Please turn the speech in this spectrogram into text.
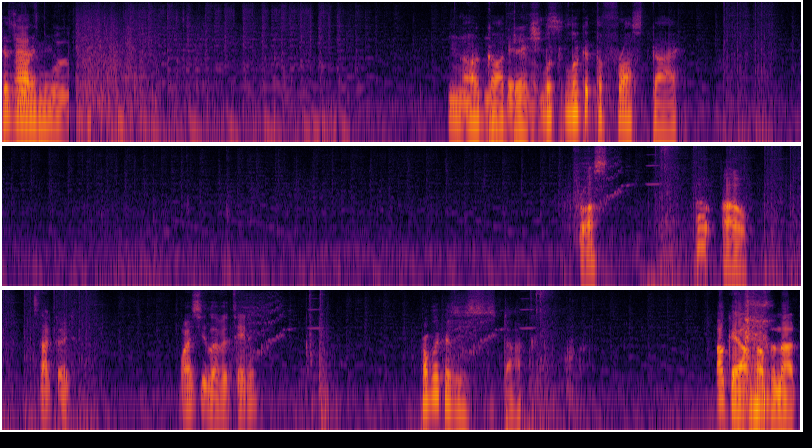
It's because you're in the. woo- Oh Mm, god damn it! Look look at the frost guy. Frost? Oh, oh. It's not good. Why is he levitating? Probably because he's stuck. Okay, I'll help him out.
